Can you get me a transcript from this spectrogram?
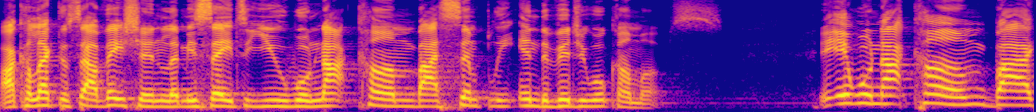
Our collective salvation, let me say to you, will not come by simply individual come ups. It will not come by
